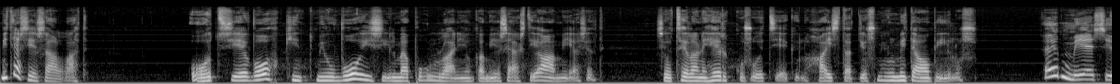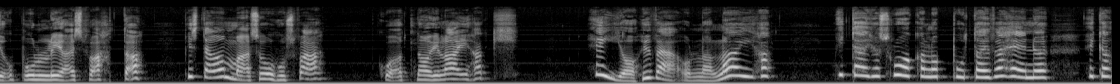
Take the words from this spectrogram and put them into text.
Mitä sie sallaat? Oot sie vohkint minun voisilmäpullaan, jonka mie säästi aamiaiselta. Se oot sellainen herkkusu, että sie kyllä haistat, jos minulla mitä on piilus. En miesi pulliais vahtaa. Pistä omaa suuhus vaan, kun oot noi laihaki. Ei oo hyvä olla laiha. Mitä jos ruoka loppuu tai vähenee, eikä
